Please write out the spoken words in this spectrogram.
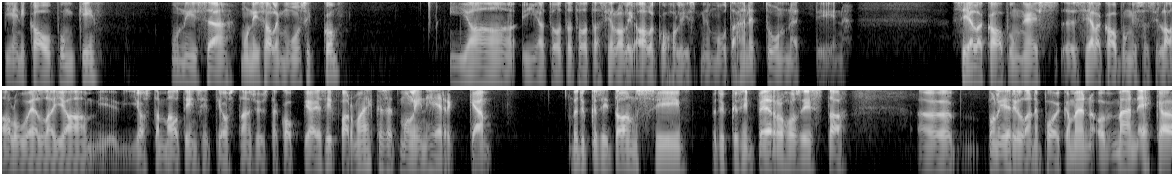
pieni kaupunki. Mun isä, mun isä oli muusikko ja, ja tuota, tuota, siellä oli alkoholismi ja muuta. Hänet tunnettiin siellä, kaupungeissa, siellä kaupungissa sillä alueella ja josta mä otin sitten jostain syystä koppia. Ja sitten varmaan ehkä se, että mä olin herkkä. Mä tykkäsin tanssia, mä tykkäsin perhosista. Mä olin erilainen poika. Mä en, mä en ehkä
